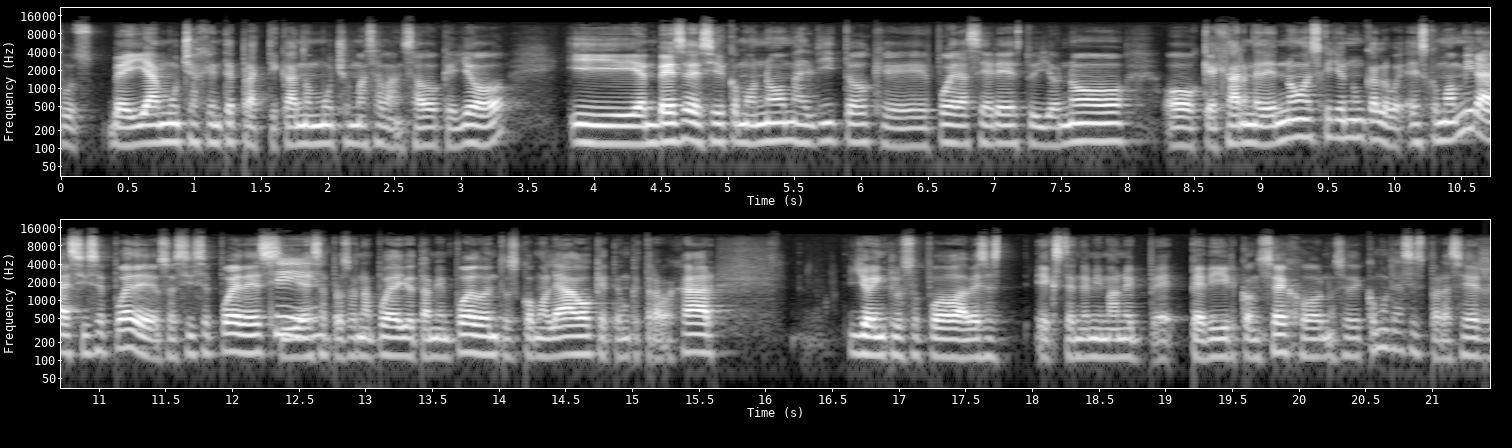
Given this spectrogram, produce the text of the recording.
pues veía mucha gente practicando mucho más avanzado que yo, y en vez de decir como, no, maldito, que puede hacer esto y yo no, o quejarme de, no, es que yo nunca lo voy, es como, mira, sí se puede, o sea, sí se puede, si esa persona puede, yo también puedo, entonces, ¿cómo le hago? que tengo que trabajar? Yo incluso puedo a veces extender mi mano y pedir consejo, no sé, de cómo le haces para hacer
